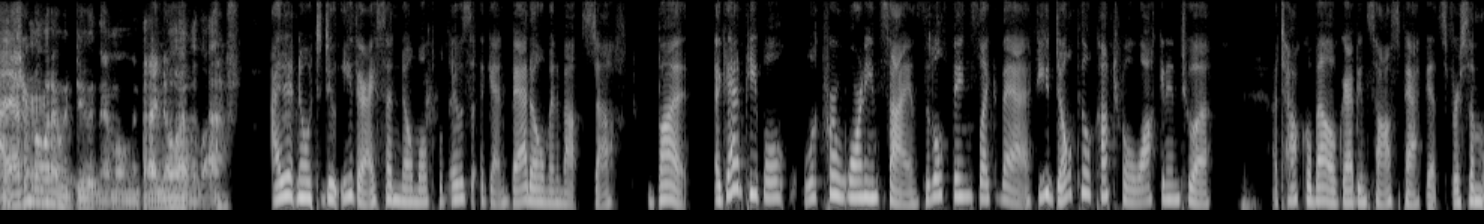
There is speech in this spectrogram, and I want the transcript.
I, I don't know what I would do in that moment, but I know I would laugh. I didn't know what to do either. I said no multiple. It was again bad omen about stuff. But again, people look for warning signs, little things like that. If you don't feel comfortable walking into a a Taco Bell grabbing sauce packets for some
